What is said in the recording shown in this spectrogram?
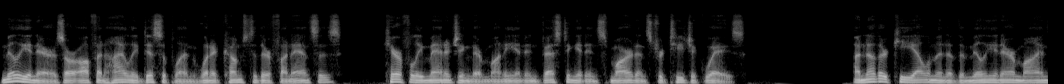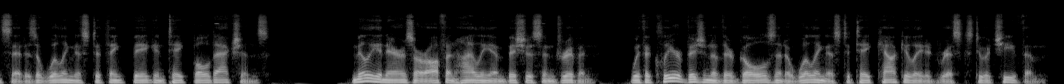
Millionaires are often highly disciplined when it comes to their finances, carefully managing their money and investing it in smart and strategic ways. Another key element of the millionaire mindset is a willingness to think big and take bold actions. Millionaires are often highly ambitious and driven, with a clear vision of their goals and a willingness to take calculated risks to achieve them.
